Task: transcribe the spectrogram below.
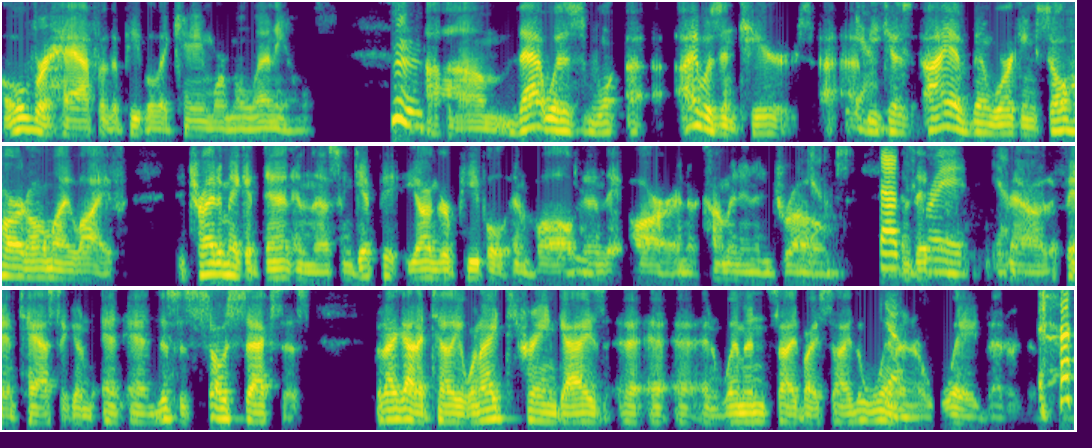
over half of the people that came were millennials Hmm. um, that was uh, I was in tears uh, uh, Yeah. because I have been working so hard all my life to try to make a dent in this and get pe- younger people involved, and they are, and they're coming in in droves. That's they- great. Yeah. Yeah, they're fantastic, and and and this is so sexist. But I got to tell you, when I train guys uh, uh, uh, and women side by side, the women are way better than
